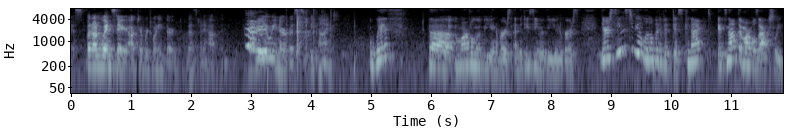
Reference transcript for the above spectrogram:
this, but on Wednesday, October 23rd, that's going to happen. Yay. Really nervous. Be kind. With the Marvel movie universe and the DC movie universe, there seems to be a little bit of a disconnect. It's not that Marvel's actually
